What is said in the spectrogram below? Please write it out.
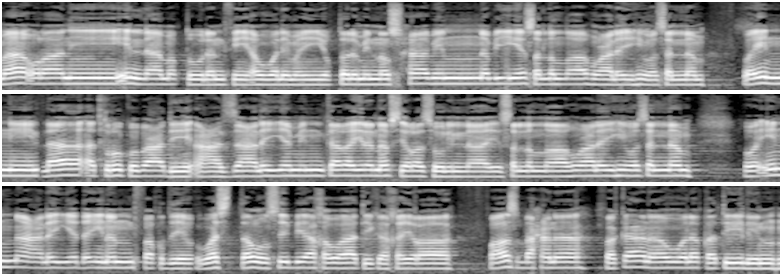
ما أراني إلا مقتولا في أول من يقتل من أصحاب النبي صلى الله عليه وسلم وإني لا أترك بعدي أعز علي منك غير نفس رسول الله صلى الله عليه وسلم. وإن علي دينا فاقض واستوص بأخواتك خيرا. فأصبحنا فكان أول قتيل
